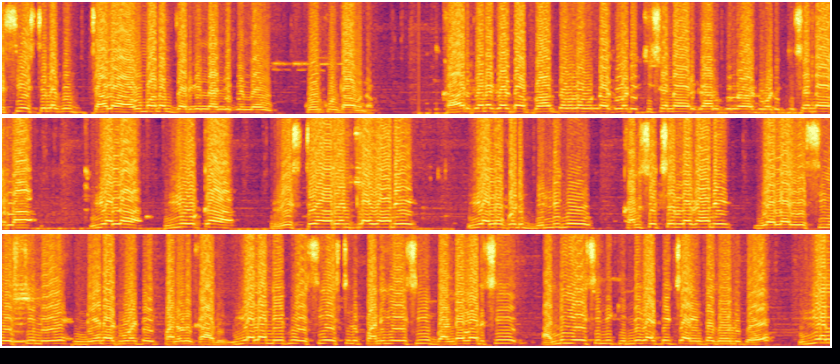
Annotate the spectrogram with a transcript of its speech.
ఎస్సీ ఎస్టీలకు చాలా అవమానం జరిగిందని చెప్పి మేము కోరుకుంటా ఉన్నాం. కార్కనగడ్డ ప్రాంతంలో ఉన్నటువంటి కిషన్ఆర్ అనుకున్నటువంటి కిషన్ ఇవాళ ఈ యొక్క రెస్టారెంట్లో కానీ ఇవాళ ఒకటి బిల్డింగ్ కన్స్ట్రక్షన్లో కానీ ఇవాళ ఎస్సీ ఎస్టీ లేనటువంటి పనులు కాదు. ఇవాళ నీకు ఎస్సీ ఎస్టీలు పని చేసి బండవరిసి అన్ని చేసి నీకు ఇల్లు కట్టించి ఆ ఇంట తోలితే ఇవాళ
